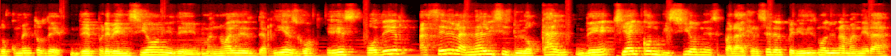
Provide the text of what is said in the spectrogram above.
documentos de, de prevención y de manuales de riesgo, es poder hacer el análisis local de si hay condiciones para ejercer el periodismo de una manera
